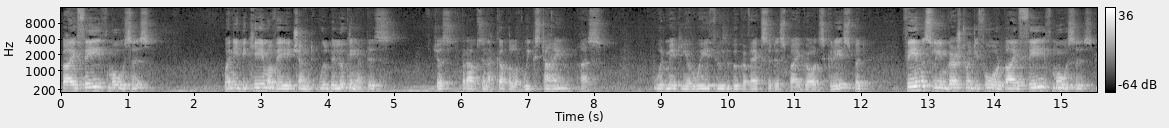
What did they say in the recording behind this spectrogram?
By faith, Moses, when he became of age, and we'll be looking at this just perhaps in a couple of weeks' time as we're making our way through the book of Exodus by God's grace. But famously in verse 24, by faith Moses,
